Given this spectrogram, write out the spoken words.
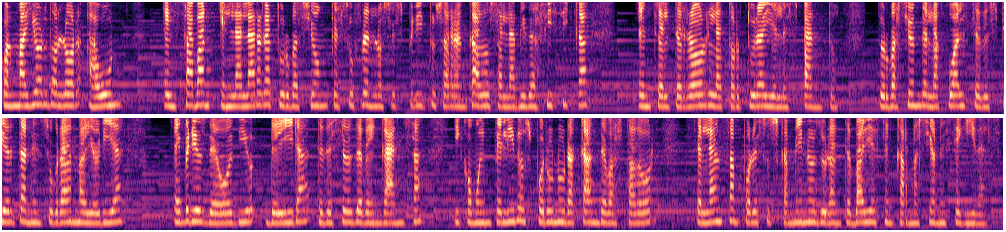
Con mayor dolor aún pensaban en la larga turbación que sufren los espíritus arrancados a la vida física entre el terror, la tortura y el espanto, turbación de la cual se despiertan en su gran mayoría ebrios de odio, de ira, de deseos de venganza, y como impelidos por un huracán devastador, se lanzan por esos caminos durante varias encarnaciones seguidas.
